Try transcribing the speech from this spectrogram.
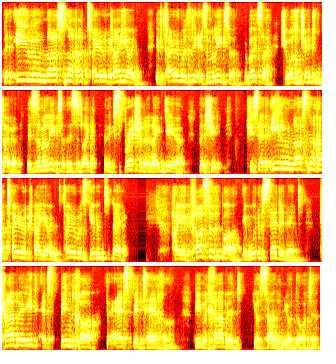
the ilu nasna ha-Torah kayim. If Torah was, it's a melitza, Rabbi say, she wasn't changing Torah. This is a melitza. This is like an expression, an idea that she, she said, ilu nasna ha-Torah kayim. If Torah was given today, hayakasav ba, it would have said in it, kabed espincha ve'espitecha. Be mechabed your son and your daughter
